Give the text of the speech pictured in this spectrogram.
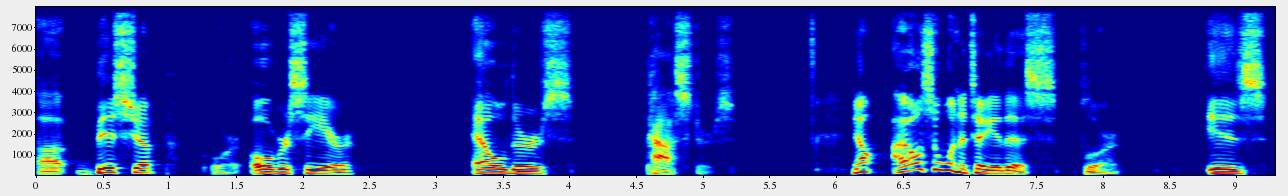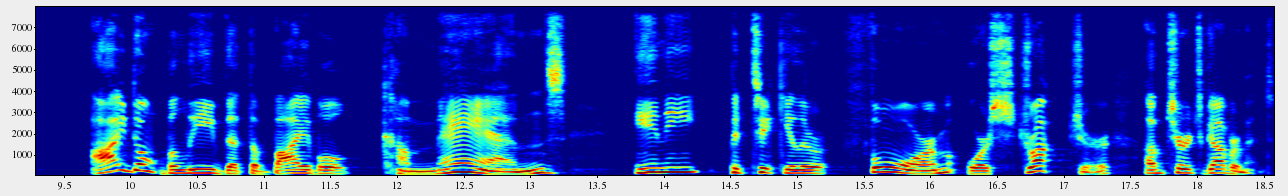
Uh, bishop or overseer, elders, pastors. Now, I also want to tell you this, Flora, is I don't believe that the Bible commands any particular form or structure of church government.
